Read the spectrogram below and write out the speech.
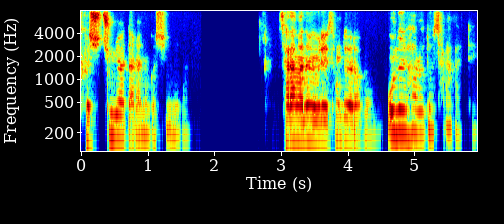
그것이 중요하다라는 것입니다. 사랑하는 우리 성도 여러분, 오늘 하루도 살아갈 때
